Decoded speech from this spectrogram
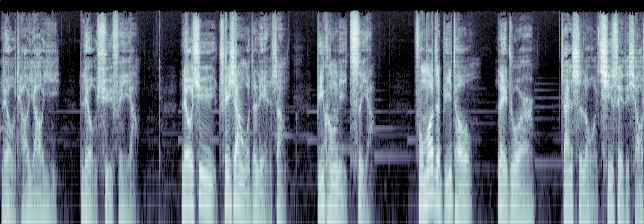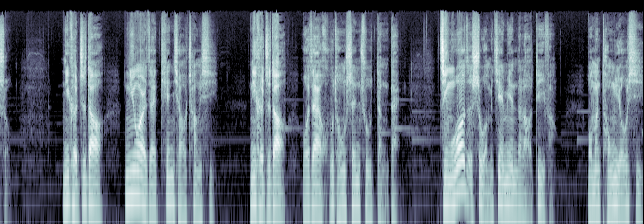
柳条摇曳，柳絮飞扬，柳絮吹向我的脸上，鼻孔里刺痒，抚摸着鼻头，泪珠儿沾湿了我七岁的小手。你可知道妞儿在天桥唱戏？你可知道我在胡同深处等待？井窝子是我们见面的老地方，我们同游戏，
